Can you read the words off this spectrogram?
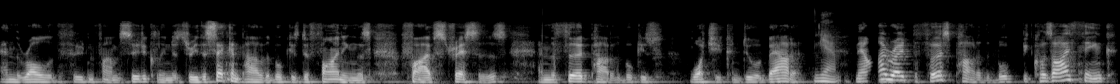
and the role of the food and pharmaceutical industry. The second part of the book is defining the five stresses. And the third part of the book is what you can do about it. Yeah. Now, I wrote the first part of the book because I think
